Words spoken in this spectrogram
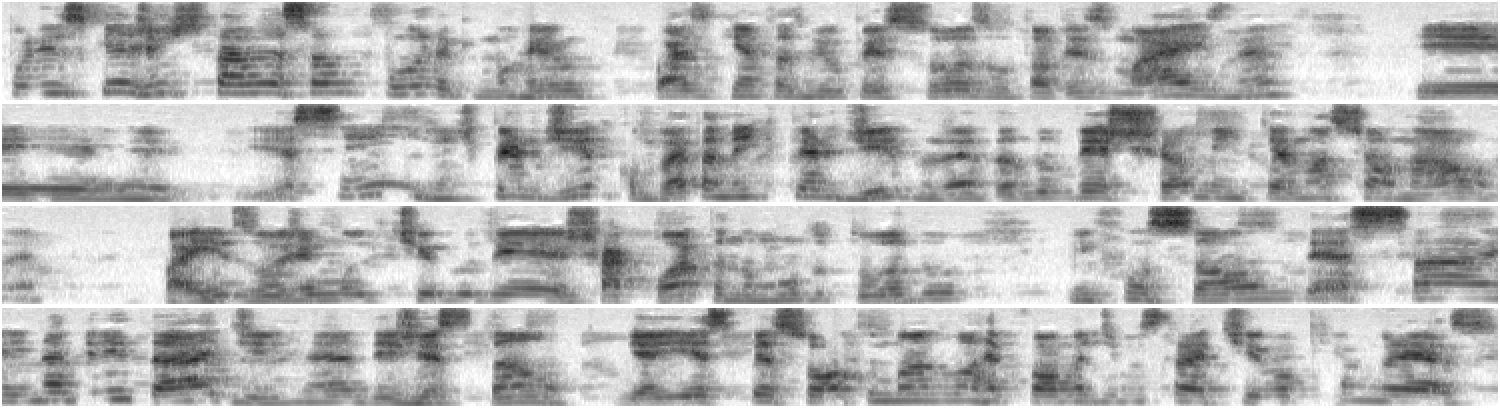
por isso que a gente está nessa altura, que morreram quase 500 mil pessoas, ou talvez mais, né? E, e, assim, a gente perdido, completamente perdido, né? Dando vexame internacional, né? O país hoje é motivo de chacota no mundo todo em função dessa inabilidade né, de gestão. E aí esse pessoal que manda uma reforma administrativa para o Congresso.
